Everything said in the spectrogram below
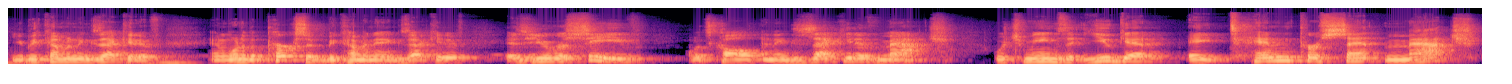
you become an executive. And one of the perks of becoming an executive is you receive what's called an executive match, which means that you get a 10% match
